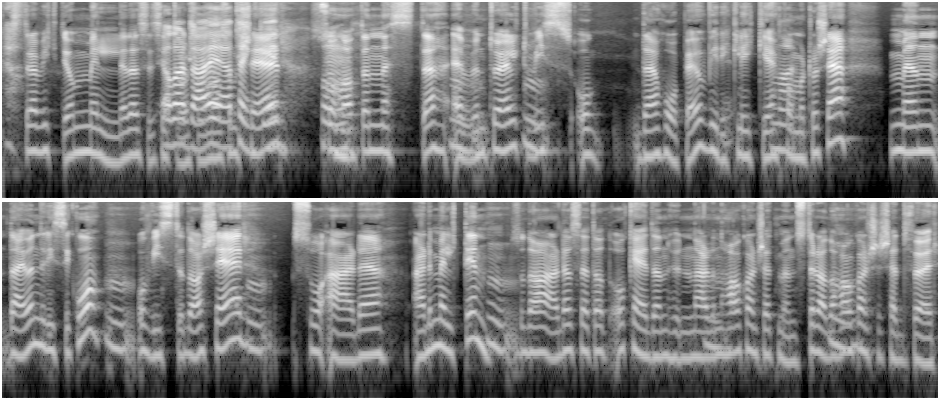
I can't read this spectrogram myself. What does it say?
ekstra viktig å melde disse Ja, situasjonene jeg som tenker. skjer, sånn at den neste eventuelt, hvis, og det håper jeg jo virkelig ikke kommer til å skje, men det er jo en risiko, og hvis det da skjer, så er det, er det meldt inn. Så da er det å sette at ok, den hunden her, den har kanskje et mønster, da. det har kanskje skjedd før.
